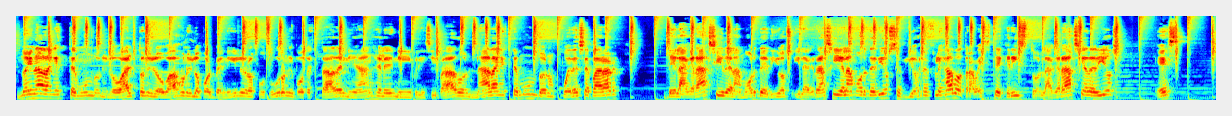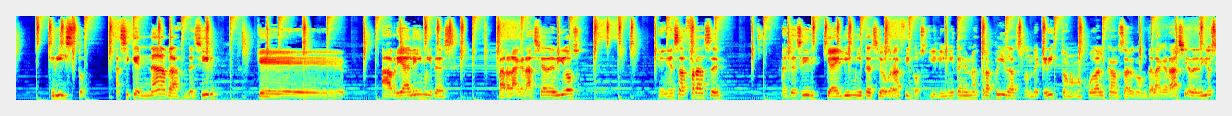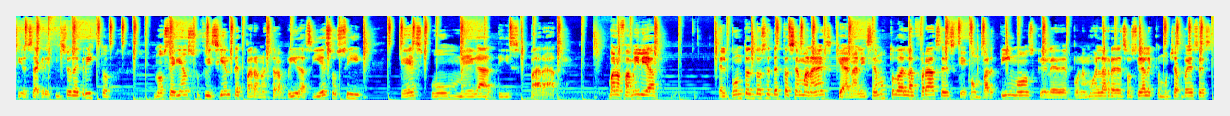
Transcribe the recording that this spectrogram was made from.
No hay nada en este mundo, ni lo alto, ni lo bajo, ni lo porvenir, ni lo futuro, ni potestades, ni ángeles, ni principados. Nada en este mundo nos puede separar de la gracia y del amor de Dios. Y la gracia y el amor de Dios se vio reflejado a través de Cristo. La gracia de Dios es Cristo. Así que nada, decir que habría límites para la gracia de Dios en esa frase es decir, que hay límites geográficos y límites en nuestras vidas donde Cristo no nos puede alcanzar, donde la gracia de Dios y el sacrificio de Cristo no serían suficientes para nuestras vidas. Y eso sí es un mega disparate. Bueno familia, el punto entonces de esta semana es que analicemos todas las frases que compartimos, que le ponemos en las redes sociales, que muchas veces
